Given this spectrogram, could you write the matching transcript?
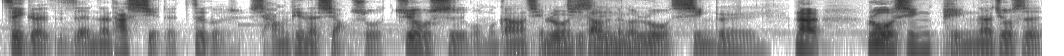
这个人呢，他写的这个长篇的小说，就是我们刚刚前面提到的那个若星。对，那若星评呢，就是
